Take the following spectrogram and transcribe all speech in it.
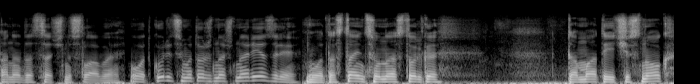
Она достаточно слабая. Вот, курицу мы тоже нашу нарезали. Вот, останется у нас только томаты и чеснок.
